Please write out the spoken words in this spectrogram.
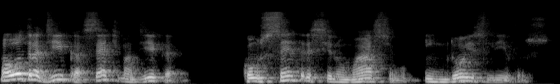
Uma outra dica, sétima dica, concentre-se no máximo em dois livros.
